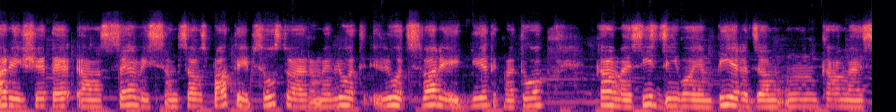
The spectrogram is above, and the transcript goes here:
arī šie te, uh, sevis un savas patības uztvērumi ir ļoti, ļoti svarīgi ietekmē to, kā mēs izdzīvojam, pieredzam un kā mēs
